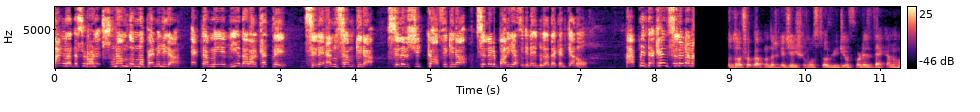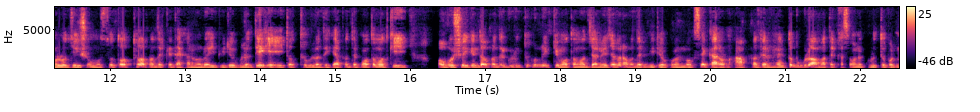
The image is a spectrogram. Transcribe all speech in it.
বাংলাদেশের অনেক সুনামধন্য ফ্যামিলিরা একটা মেয়ে বিয়ে দেওয়ার ক্ষেত্রে ছেলে হ্যান্ডসাম কিনা, ছেলের শিক্ষা আছে কিনা, ছেলের বাড়ি আছে কিনা, এগুলা দেখেন কেন? আপনি দেখেন ছেলেটা তো দর্শক, আপনাদেরকে যে সমস্ত ভিডিও ফুটেজ দেখানো হলো, যে সমস্ত তথ্য আপনাদেরকে দেখানো হলো, এই ভিডিওগুলো দেখে, এই তথ্যগুলো দেখে আপনাদের মতামত কি? অবশ্যই কিন্তু আপনাদের গুরুত্বপূর্ণ একটি মতামত জানিয়ে যাবেন আমাদের ভিডিও কমেন্ট বক্সে কারণ আপনাদের মন্তব্যগুলো আমাদের কাছে অনেক গুরুত্বপূর্ণ।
